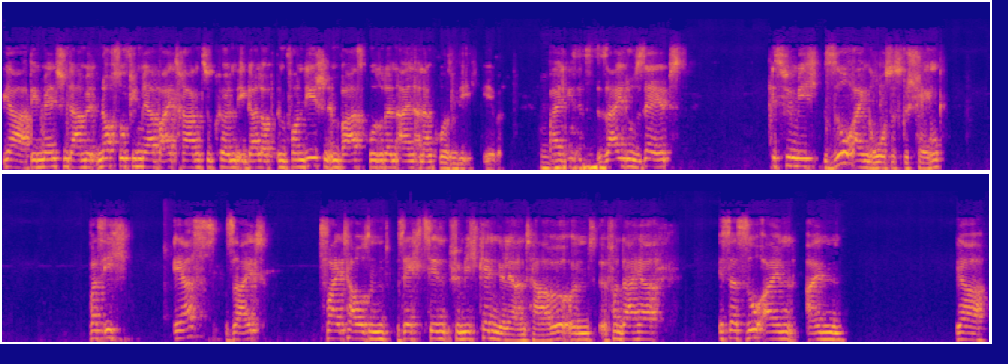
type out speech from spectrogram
ja, den Menschen damit noch so viel mehr beitragen zu können, egal ob im Foundation, im Bars-Kurs oder in allen anderen Kursen, die ich gebe. Mhm. Weil dieses Sei du selbst ist für mich so ein großes Geschenk, was ich erst seit 2016 für mich kennengelernt habe. Und von daher ist das so ein, ein ja,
